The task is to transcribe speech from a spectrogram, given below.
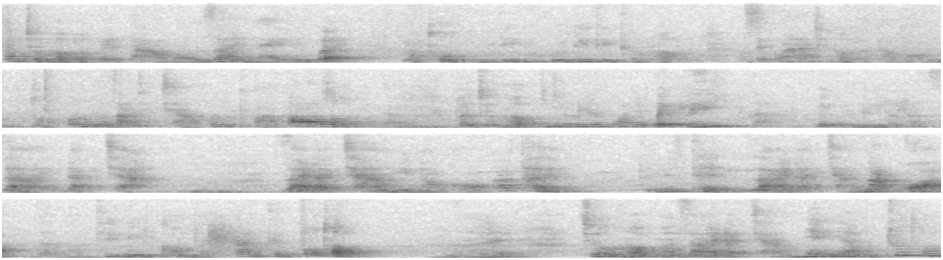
trong trường hợp mà bé táo bón dài ngày như vậy mà thụt mới đi mới đi thì thường hợp nó sẽ có hai trường hợp là táo bón nó phân nó giãn trực tràng phân quá to rồi. Và trường hợp như liên quan đến bệnh lý bệnh lý đó là dài đại tràng. Dài đại tràng thì nó có các thể thế nhưng thể dài đại tràng nặng quá thì mình còn phải can thiệp phẫu thuật. Đấy. trường hợp mà dài đại tràng nhẹ nhàng một chút thôi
